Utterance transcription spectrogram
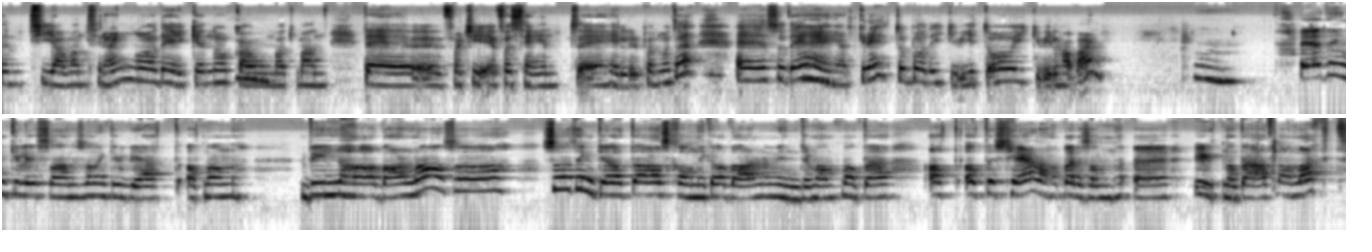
den tida man trenger. Og det er ikke noe om at man det er for, for sent eh, heller, på en måte. Eh, så det er helt greit å både ikke vite og ikke vil ha barn. Mm. Jeg tenker litt sånn, Hvis man ikke vet at man vil ha barn nå, så, så tenker jeg at da skal man ikke ha barn med mindre man på en måte At, at det skjer, da, bare sånn uh, uten at det er planlagt.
